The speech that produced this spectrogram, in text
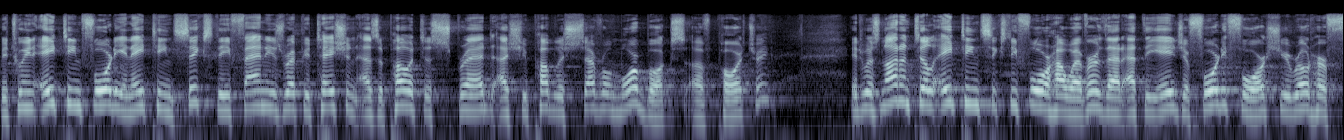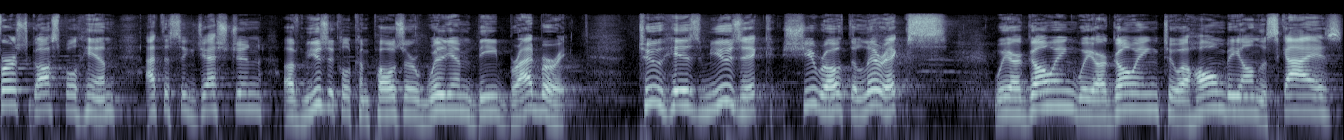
Between 1840 and 1860, Fanny's reputation as a poetess spread as she published several more books of poetry. It was not until 1864, however, that at the age of 44, she wrote her first gospel hymn at the suggestion of musical composer William B. Bradbury. To his music, she wrote the lyrics, we are going, we are going to a home beyond the skies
